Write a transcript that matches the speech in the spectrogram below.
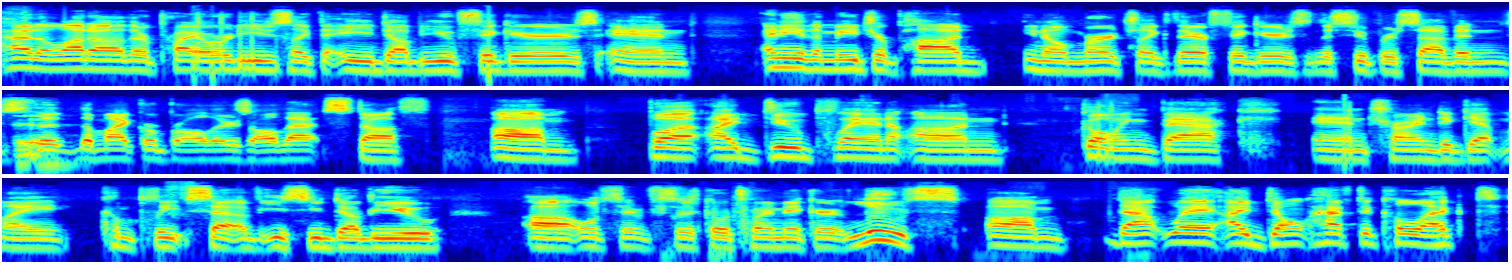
had a lot of other priorities like the AEW figures and any of the major pod, you know, merch like their figures, the Super Sevens, Yeah. the the micro brawlers, all that stuff. Um, but I do plan on going back and trying to get my complete set of ECW uh, Old San Francisco Toy Maker loose. Um, that way, I don't have to collect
